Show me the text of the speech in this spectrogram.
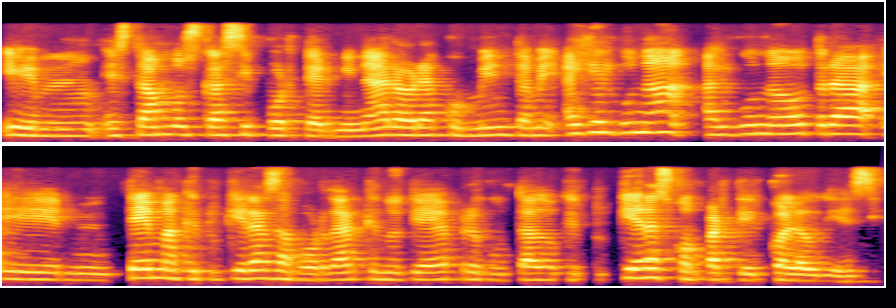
Em, estamos casi por terminar. Ahora coméntame, ¿hay alguna, alguna otra em, tema que tú quieras abordar que no te haya preguntado, que tú quieras compartir con la audiencia.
